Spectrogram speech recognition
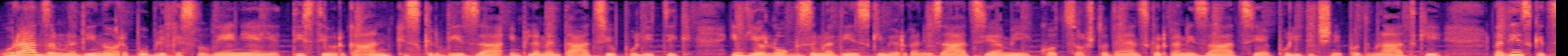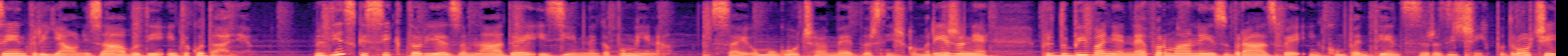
Urad za mladino Republike Slovenije je tisti organ, ki skrbi za implementacijo politik in dialog z mladinskimi organizacijami, kot so študentske organizacije, politični podmladki, mladinski centri, javni zavodi in tako dalje. Mladinski sektor je za mlade izjemnega pomena, saj omogoča medvrstniško mreženje, pridobivanje neformalne izobrazbe in kompetenc z različnih področji,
